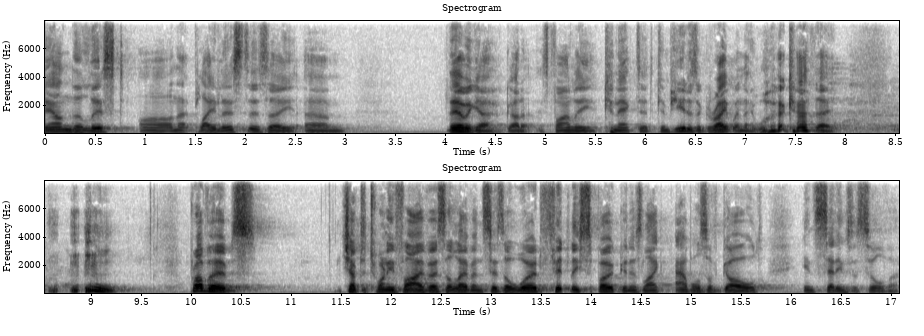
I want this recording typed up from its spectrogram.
down the list on that playlist is a. Um, there we go, got it. It's finally connected. Computers are great when they work, aren't they? Proverbs chapter 25, verse 11 says, A word fitly spoken is like apples of gold in settings of silver.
